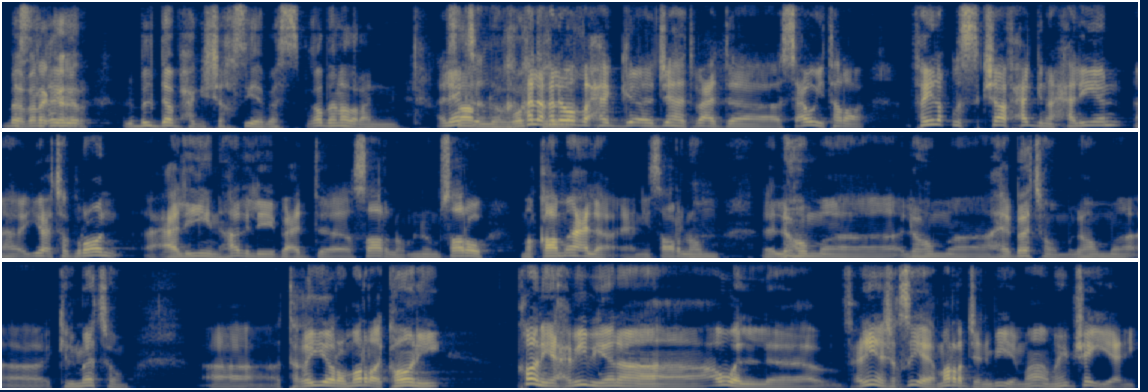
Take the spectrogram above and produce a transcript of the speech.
بس أنا تغير ال build up حق الشخصية بس بغض النظر عن اللي صار يقصد- له وقت خلي خلي ولا- أوضح حق جهة بعد آه، سعوي. ترى فيلق الاستكشاف حقنا حاليا آه، يعتبرون عاليين. هذا اللي بعد آه، صار لهم إنهم صاروا مقام أعلى. يعني صار لهم لهم لهم هيبتهم لهم كلمتهم. تغيروا مرة. كوني كوني يا حبيبي أنا أول فعليا شخصية مرة جانبية ما ما هي بشيء يعني.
